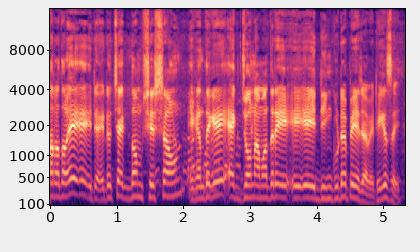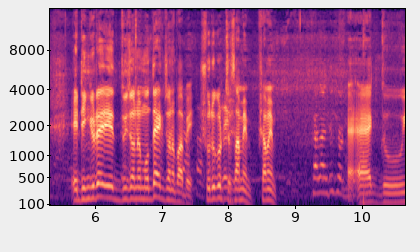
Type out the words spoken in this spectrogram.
দাদা এটা এটা হচ্ছে একদম শেষ রাউন্ড এখান থেকে একজন আমাদের এই- ডিঙ্কুটা পেয়ে যাবে ঠিক আছে? এই ডিঙ্কুটা এই দুইজনের মধ্যে একজনে পাবে শুরু করছে শামিম শামিম। এক দুই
